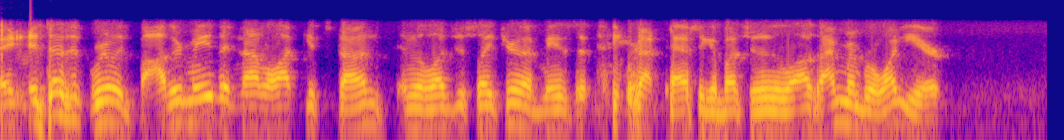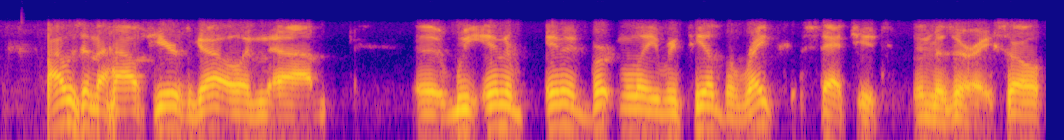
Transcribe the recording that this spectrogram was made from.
it doesn't really bother me that not a lot gets done in the legislature that means that we're not passing a bunch of new laws i remember one year i was in the house years ago and um, uh, we inadvertently repealed the rape statute in missouri so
